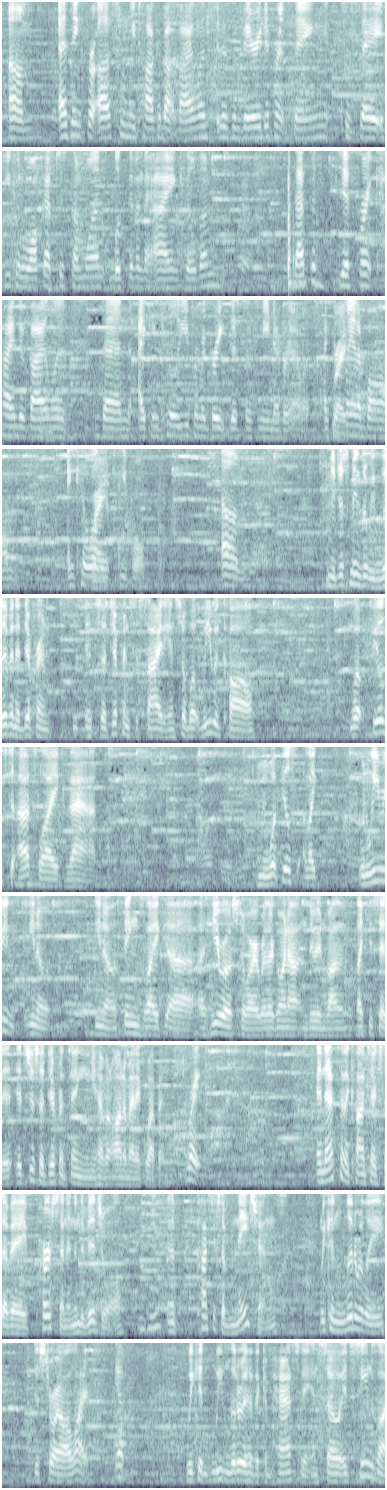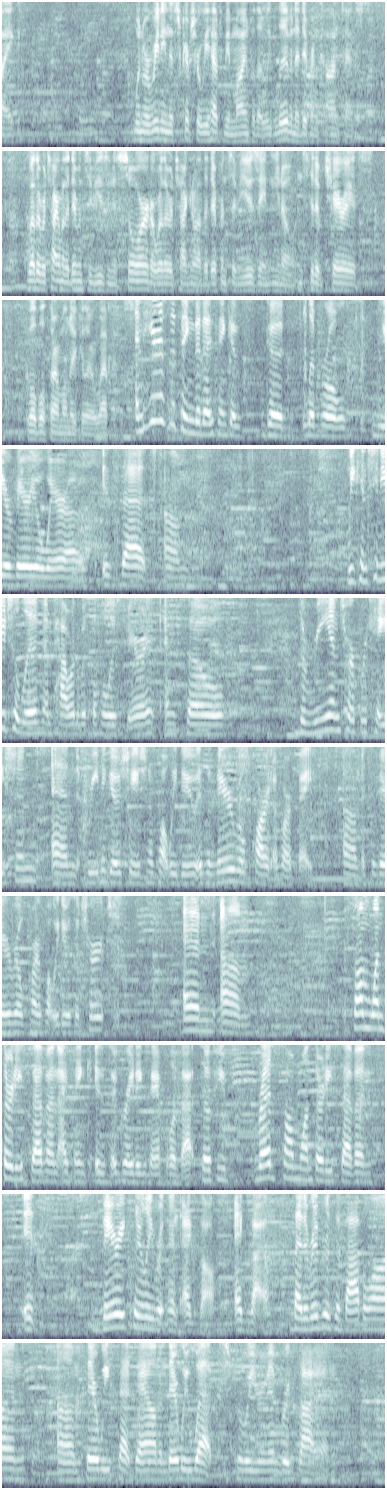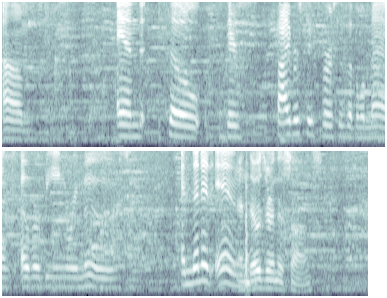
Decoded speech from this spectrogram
Um, I think for us, when we talk about violence, it is a very different thing to say if you can walk up to someone, look them in the eye, and kill them. That's a different kind of violence than I can kill you from a great distance and you never know it. I can Right. plant a bomb and kill all Right. these people. Um, And it just means that we live in a different, it's a different society. And so what we would call, what feels to us like that, I mean, what feels like when we read, you know, you know, things like uh, a hero story where they're going out and doing violence, like you said, it, it's just a different thing when you have an automatic weapon. right. And that's in the context of a person, an individual. In the context of nations, we can literally destroy all life. Yep. We could, we literally have the capacity. And so it seems like when we're reading the scripture, we have to be mindful that we live in a different context. Whether we're talking about the difference of using a sword, or whether we're talking about the difference of using, you know, instead of chariots, global thermonuclear weapons. And here's the thing that I think is good liberals we are very aware of is that um, we continue to live empowered with the Holy Spirit, and so the reinterpretation and renegotiation of what we do is a very real part of our faith. Um, it's a very real part of what we do as a church. And um, Psalm 137, I think, is a great example of that. So if you've read Psalm 137, it's very clearly written in exile. Exile. By the rivers of Babylon, um, there we sat down and there we wept, for we remembered Zion. Um, and so there's five or six verses of lament over being removed, and then it ends. And those are in the songs.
